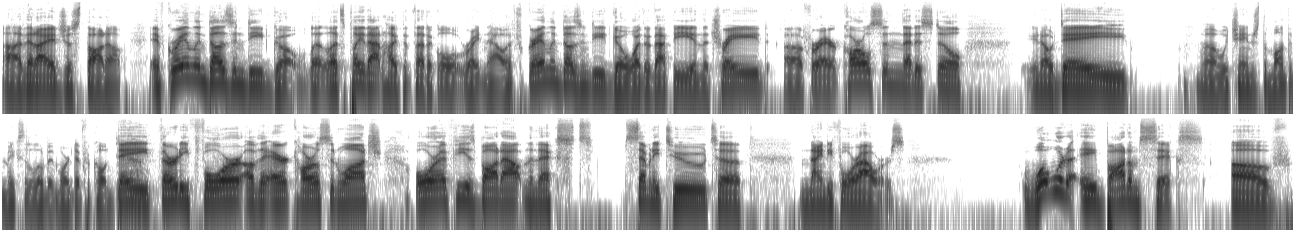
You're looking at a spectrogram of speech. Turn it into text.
uh, that I had just thought up. If Granlund does indeed go, let, us play that hypothetical right now. If Granlund does indeed go, whether that be in the trade uh, for Erik Karlsson, that is still, you know, day well, we changed the month. It makes it a little bit more difficult. Day yeah. 34 of the Erik Karlsson watch, or if he is bought out in the next 72 to 94 hours. What would a bottom six of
